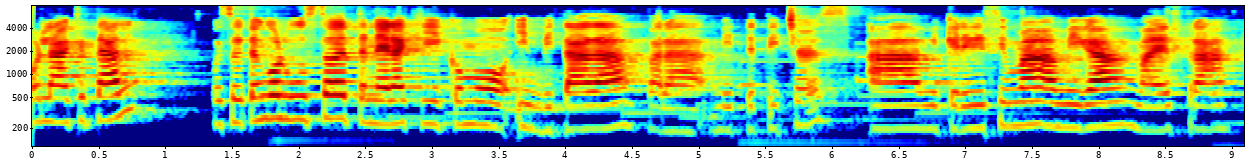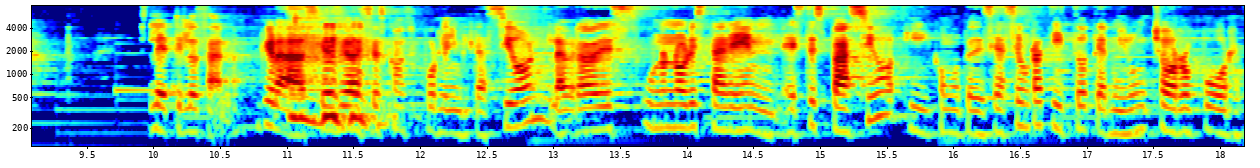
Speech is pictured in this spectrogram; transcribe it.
Hola, ¿qué tal? Pues hoy tengo el gusto de tener aquí como invitada para Meet the Teachers a mi queridísima amiga, maestra Leti Lozano. Gracias, gracias por la invitación. La verdad es un honor estar en este espacio y como te decía hace un ratito, te admiro un chorro por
